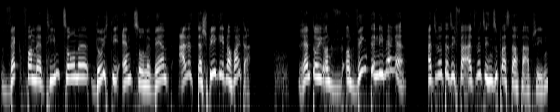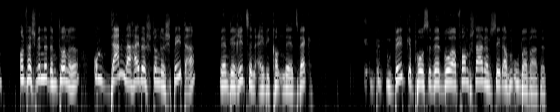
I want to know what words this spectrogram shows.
weg von der Teamzone durch die Endzone, während alles, das Spiel geht noch weiter. Rennt durch und, und winkt in die Menge, als würde sich, als würde sich ein Superstar verabschieden und verschwindet im Tunnel, um dann eine halbe Stunde später, während wir rätseln, ey, wie kommt denn der jetzt weg, ein Bild gepostet wird, wo er vorm Stadion steht, auf dem Uber wartet.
